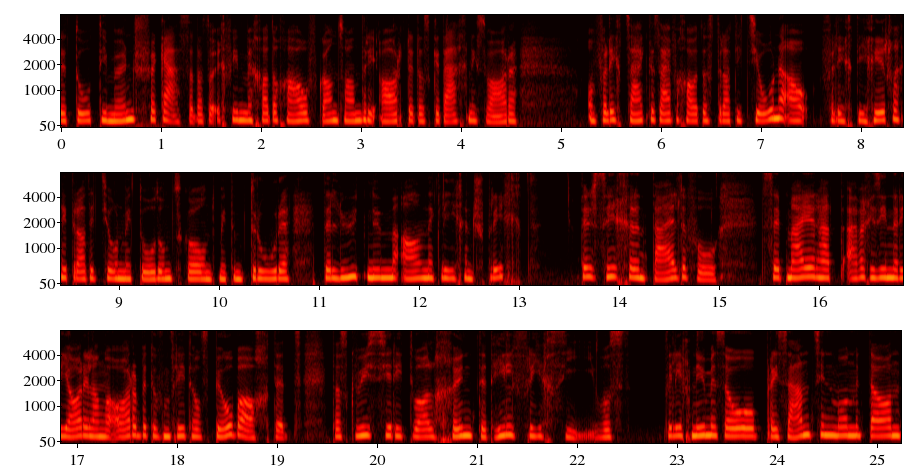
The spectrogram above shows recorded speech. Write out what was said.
den toten Menschen vergessen? Also ich finde, man kann doch auch auf ganz andere Arten das Gedächtnis wahren. Und vielleicht zeigt das einfach auch, dass Traditionen, auch vielleicht die kirchliche Tradition mit Tod umzugehen und mit dem Trauern, den Leuten nicht mehr allen gleich entspricht. Das ist sicher ein Teil davon. Sepp Meier hat einfach in seiner jahrelangen Arbeit auf dem Friedhof beobachtet, dass gewisse Rituale könnten hilfreich sein, könnten, vielleicht nicht mehr so präsent sind momentan.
